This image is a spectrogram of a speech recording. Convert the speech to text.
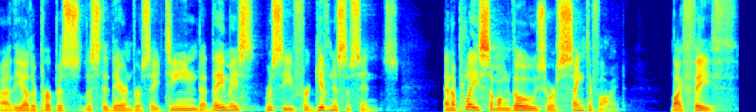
uh, the other purpose listed there in verse 18 that they may receive forgiveness of sins and a place among those who are sanctified by faith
